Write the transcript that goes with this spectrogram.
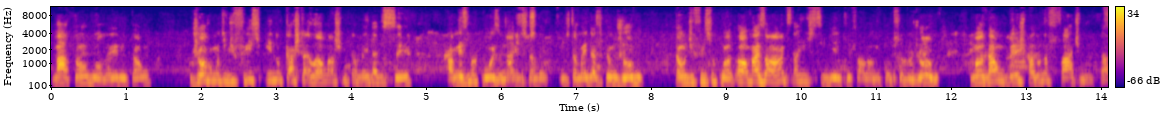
matou o goleiro, então jogo muito difícil e no Castelão acho que também deve ser a mesma coisa, né? A gente também, a gente também deve ter um jogo tão difícil quanto. Ó, mas ó, antes da gente seguir aqui falando um pouco sobre o jogo, mandar um beijo para dona Fátima, tá?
